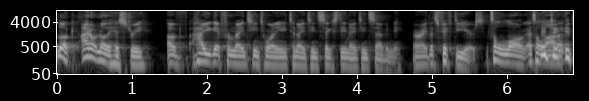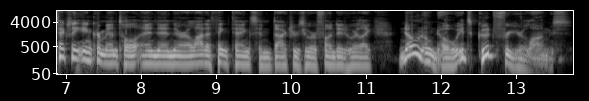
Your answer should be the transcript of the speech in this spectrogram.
Look, I don't know the history of how you get from 1920 to 1960, 1970. All right, that's 50 years. It's a long. That's a it's lot. A, of, it's actually incremental, and then there are a lot of think tanks and doctors who are funded who are like, no, no, no, it's good for your lungs.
